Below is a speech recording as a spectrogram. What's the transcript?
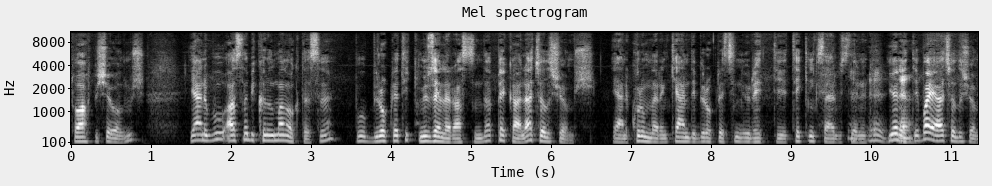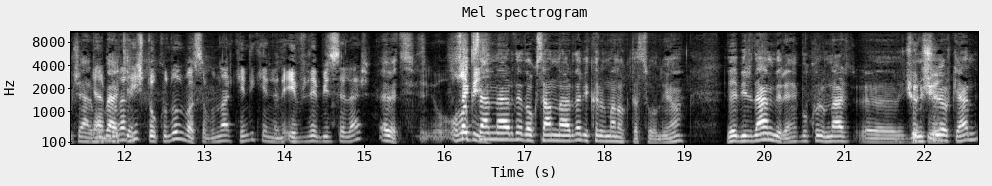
Tuhaf bir şey olmuş. Yani bu aslında bir kırılma noktası. Bu bürokratik müzeler aslında pekala çalışıyormuş. Yani kurumların kendi bürokrasinin ürettiği, teknik servislerin Evet, yönettiği yani- bayağı çalışıyormuş. Yani, yani bu belki hiç dokunulmasa, bunlar kendi kendine evrilebilseler evet e, olabilir. 80'lerde 90'larda bir kırılma noktası oluyor. Ve birdenbire bu kurumlar e, Çöküyor. dönüşüyorken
